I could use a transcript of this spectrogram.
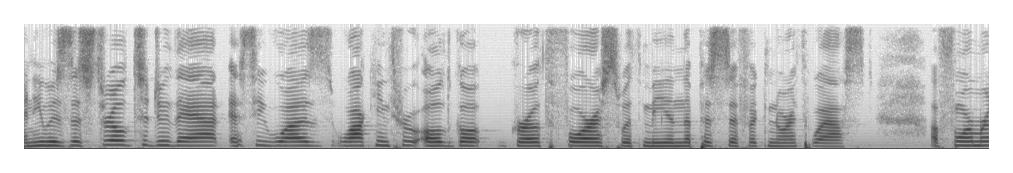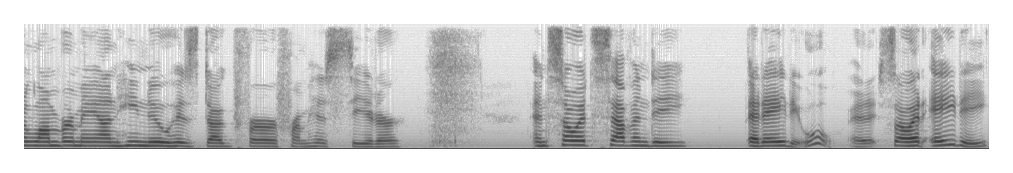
And he was as thrilled to do that as he was walking through old growth forests with me in the Pacific Northwest. A former lumberman, he knew his Doug fir from his cedar. And so at 70, at 80, ooh, so at 80,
